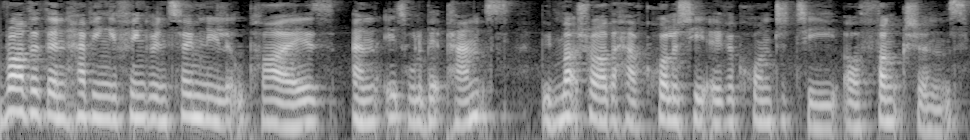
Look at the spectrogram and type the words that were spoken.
rather than having your finger in so many little pies and it's all a bit pants. We'd much rather have quality over quantity of functions.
